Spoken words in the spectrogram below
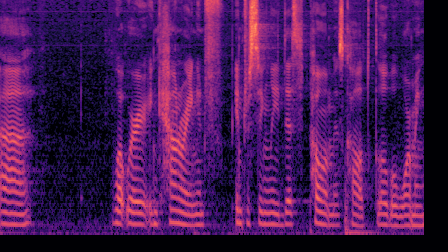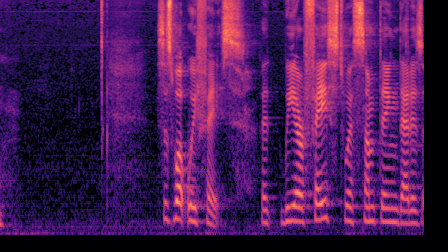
uh, what we're encountering in interestingly, this poem is called Global Warming. This is what we face that we are faced with something that is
